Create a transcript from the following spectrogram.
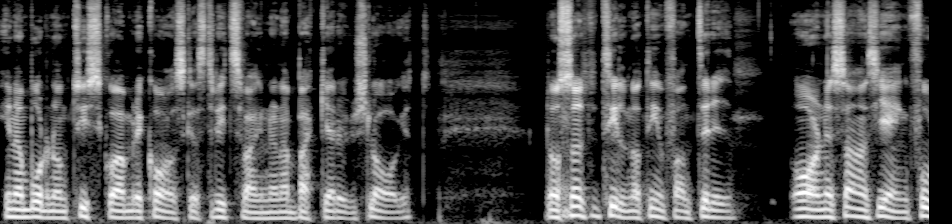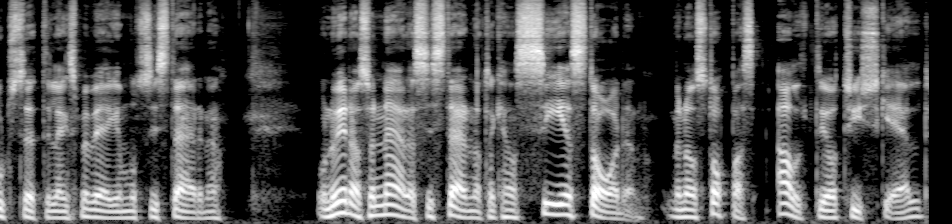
innan både de tyska och amerikanska stridsvagnarna backar ur slaget. De stöter till något infanteri. Arnes och hans gäng fortsätter längs med vägen mot cisterna. Och nu är de så alltså nära cisterna att de kan se staden, men de stoppas alltid av tysk eld.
